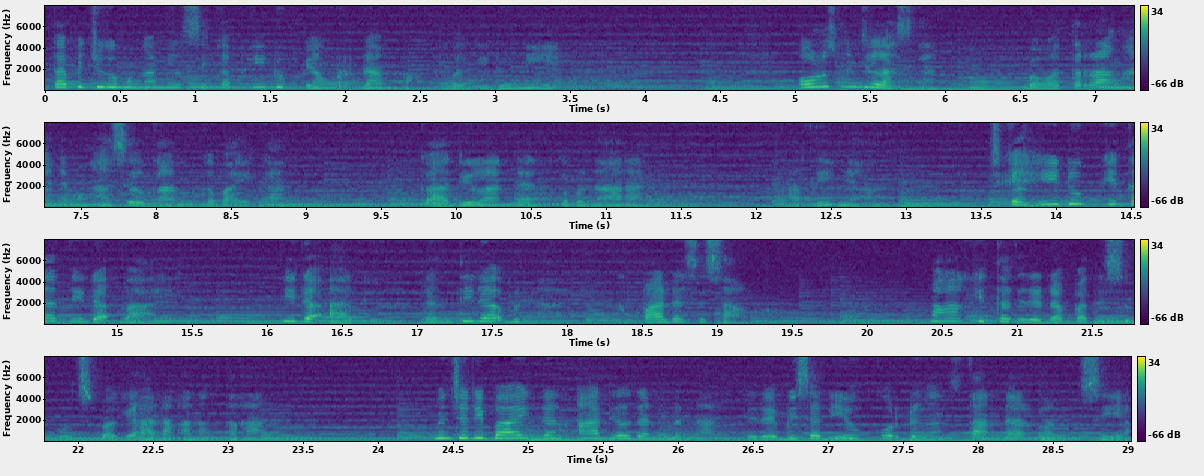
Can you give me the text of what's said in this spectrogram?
tetapi juga mengambil sikap hidup yang berdampak bagi dunia. Paulus menjelaskan bahwa terang hanya menghasilkan kebaikan keadilan, dan kebenaran. Artinya, jika hidup kita tidak baik, tidak adil, dan tidak benar kepada sesama, maka kita tidak dapat disebut sebagai anak-anak terang. Menjadi baik dan adil dan benar tidak bisa diukur dengan standar manusia,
